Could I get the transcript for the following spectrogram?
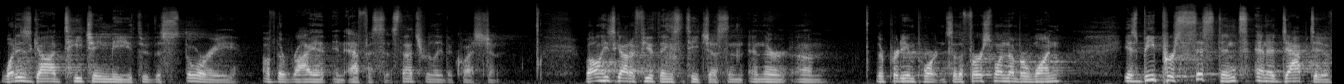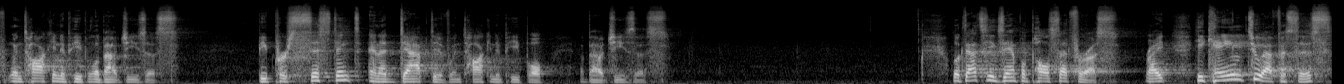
What is God teaching me through the story of the riot in Ephesus? That's really the question. Well, he's got a few things to teach us, and, and they're, um, they're pretty important. So, the first one, number one, is be persistent and adaptive when talking to people about Jesus. Be persistent and adaptive when talking to people about Jesus. Look, that's the example Paul set for us, right? He came to Ephesus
